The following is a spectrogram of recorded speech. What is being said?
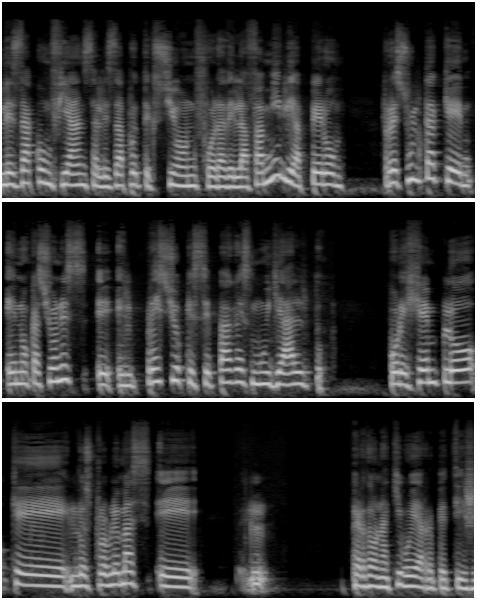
les da confianza, les da protección fuera de la familia, pero resulta que en ocasiones eh, el precio que se paga es muy alto. Por ejemplo, que los problemas, eh, perdón, aquí voy a repetir.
